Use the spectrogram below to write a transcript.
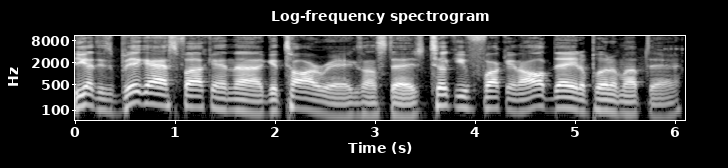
You got these big ass fucking uh, guitar rigs on stage. Took you fucking all day to put them up there.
